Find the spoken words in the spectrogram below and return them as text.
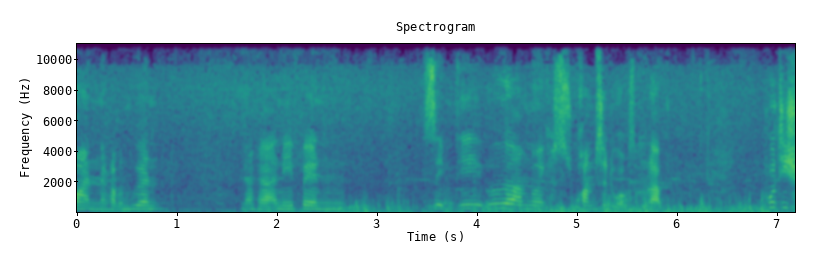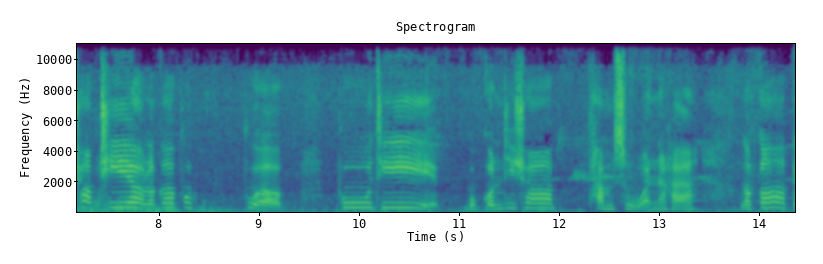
วันนะคะเพื่อนๆนะคะ อันนี้เป็นสิ่งที่เอื้ออำนวยความสะดวกสำหรับผู้ที่ชอบเที่ยวแล้วก็พวกผู้ผู้ที่บุคคลที่ชอบทำสวนนะคะ แล้วก็ไป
